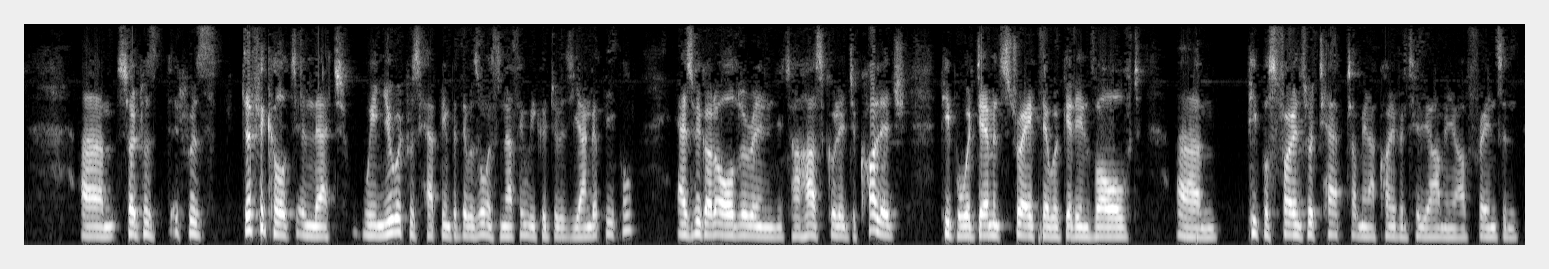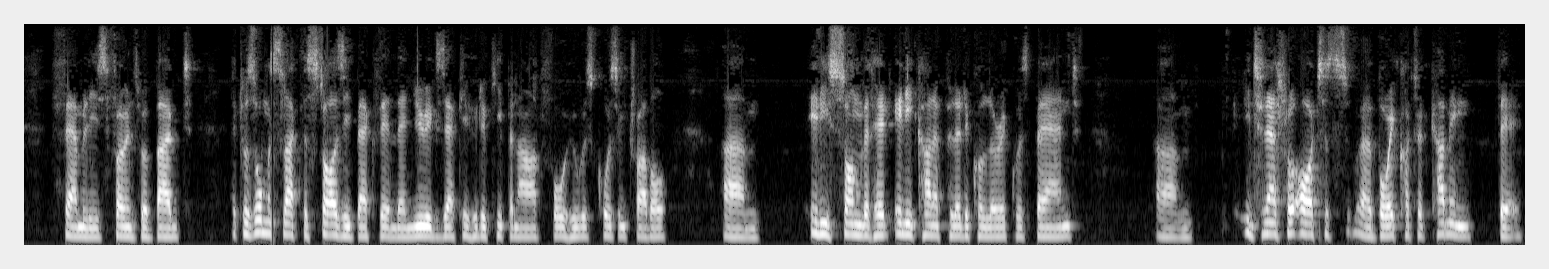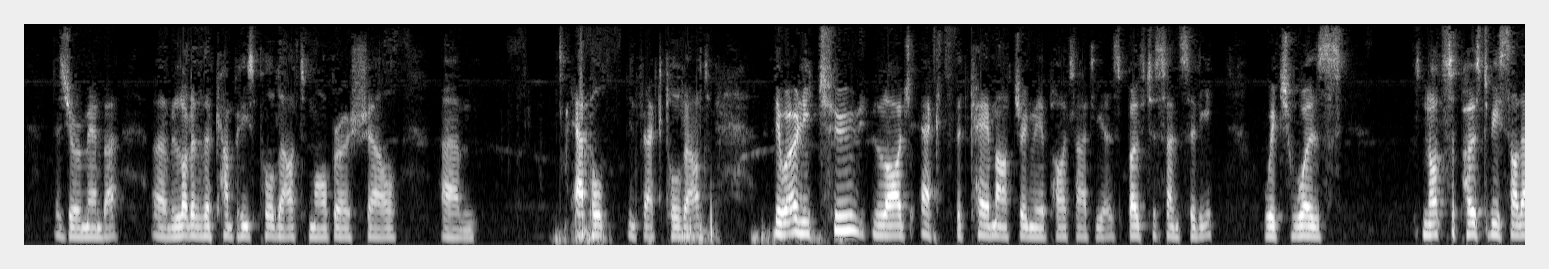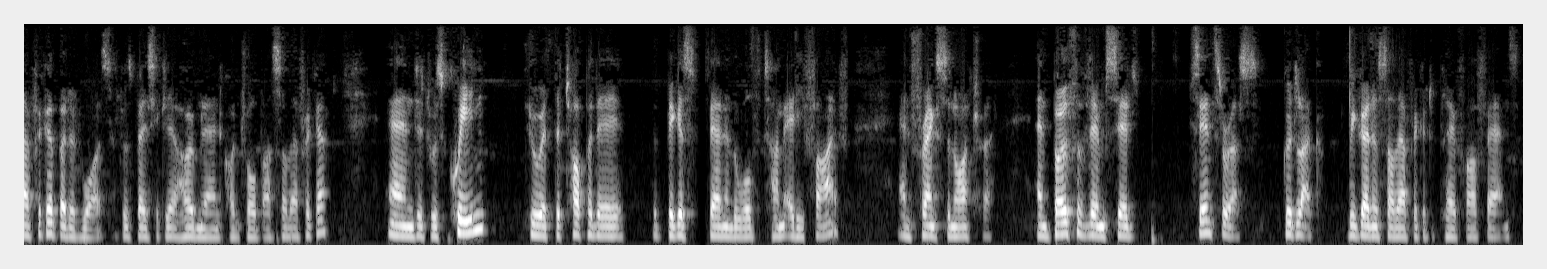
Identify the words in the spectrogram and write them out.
Um, so it was, it was difficult in that we knew it was happening, but there was almost nothing we could do as younger people. As we got older and into high school, into college, people would demonstrate, they would get involved. Um, people's phones were tapped. I mean, I can't even tell you how many of our friends and families' phones were bugged. It was almost like the Stasi back then. They knew exactly who to keep an eye out for, who was causing trouble. Um, any song that had any kind of political lyric was banned. Um, international artists uh, boycotted coming there, as you remember. Um, a lot of the companies pulled out, Marlboro, Shell, um, Apple, in fact, pulled out. There were only two large acts that came out during the apartheid years, both to Sun City, which was not supposed to be South Africa, but it was. It was basically a homeland controlled by South Africa. And it was Queen, who at the top of their the biggest band in the world at the time, 85, and Frank Sinatra. And both of them said, censor us. Good luck. We're going to South Africa to play for our fans.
